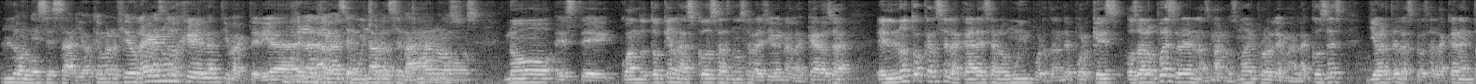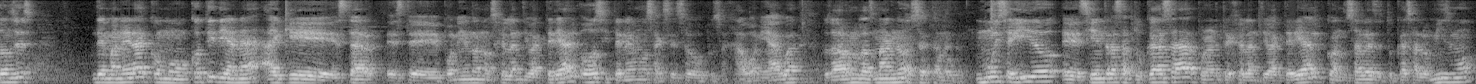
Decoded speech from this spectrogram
lo necesario. ¿A qué me refiero traigan un gel antibacterial, Un gel lávense antibacterial, mucho las las manos, no, este, cuando toquen las cosas no se las lleven a la cara, o sea, el no tocarse la cara es algo muy importante porque es, o sea, lo puedes traer en las manos, no hay problema, la cosa es llevarte las cosas a la cara, entonces, de manera como cotidiana hay que estar, este, poniéndonos gel antibacterial o si tenemos acceso, pues, a jabón y agua, pues lavarnos las manos, Exactamente. muy seguido, eh, si entras a tu casa, ponerte gel antibacterial, cuando salgas de tu casa lo mismo.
